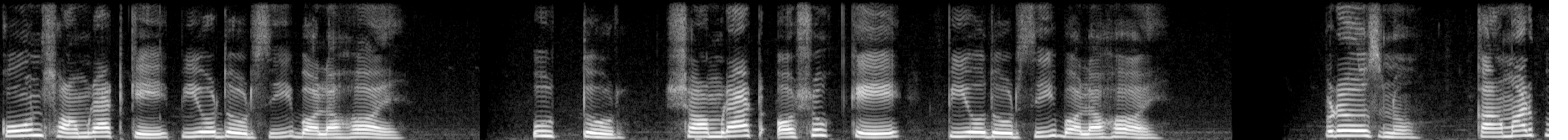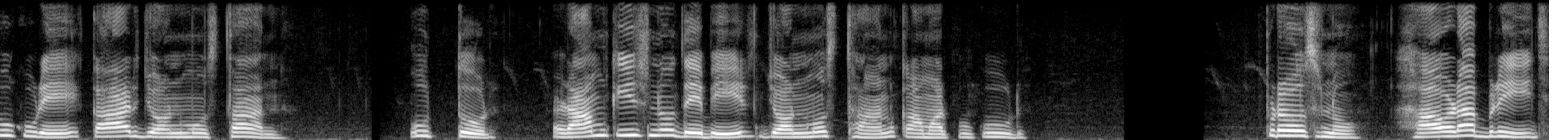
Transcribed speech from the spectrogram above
কোন সম্রাটকে প্রিয়দর্শী বলা হয়? উত্তর, সম্রাট অশোককে প্রিয়দর্শী বলা হয়। প্রশ্ন কামারপুকুরে কার জন্মস্থান? উত্তর, রামকৃষ্ণ দেবের জন্মস্থান কামারপুকুর। প্রশ্ন, হাওড়া ব্রিজ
